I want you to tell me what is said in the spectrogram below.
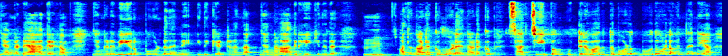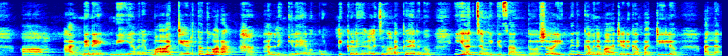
ഞങ്ങളുടെ ആഗ്രഹം. ഞങ്ങളുടെ വിയർപ്പ് കൊണ്ട് തന്നെ ഇത് കെട്ടണമെന്ന ഞങ്ങൾ ആഗ്രഹിക്കുന്നത്. അത് നടക്കും മോളെ നടക്കും. സച്ചി ഇപ്പം ഉത്തരവാദിത്വ ബോ- ബോധമുള്ളവൻ തന്നെയാണ് ആ അങ്ങനെ നീ അവനെ മാറ്റിയെടുത്തെന്ന് പറ. അല്ലെങ്കിൽ അവൻ കുട്ടിക്കളി കളിച്ച് നടക്കുമായിരുന്നു. ഈ അച്ഛമ്മയ്ക്ക് സന്തോഷമായി. നിനക്ക് അവനെ മാറ്റിയെടുക്കാൻ പറ്റിയില്ലോ? അല്ല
